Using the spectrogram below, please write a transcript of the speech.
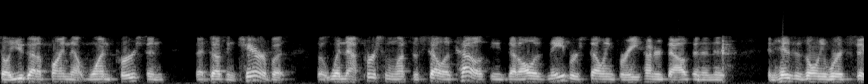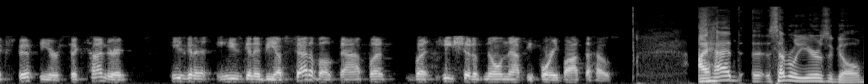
So you got to find that one person that doesn't care. But, but when that person wants to sell his house and he's got all his neighbors selling for 800,000 and his, and his is only worth 650 or 600, he's going to, he's going to be upset about that. But, but he should have known that before he bought the house. I had uh, several years ago,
